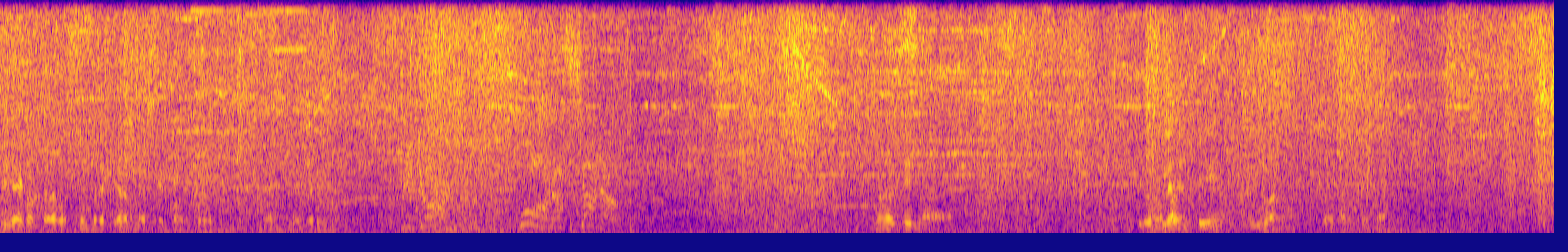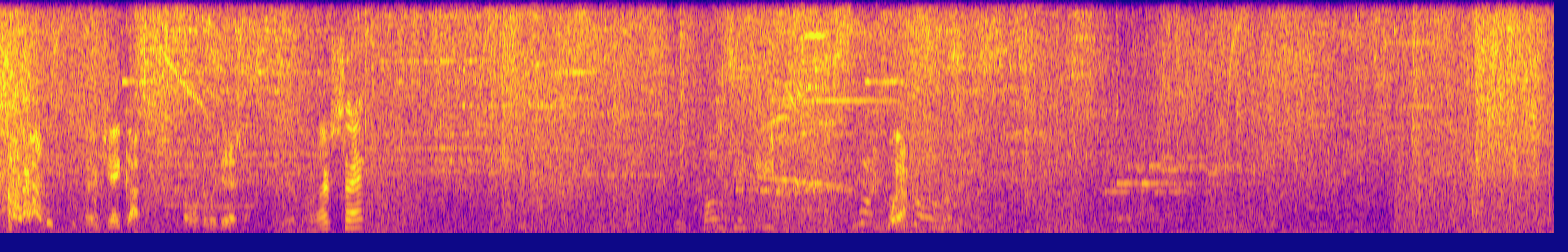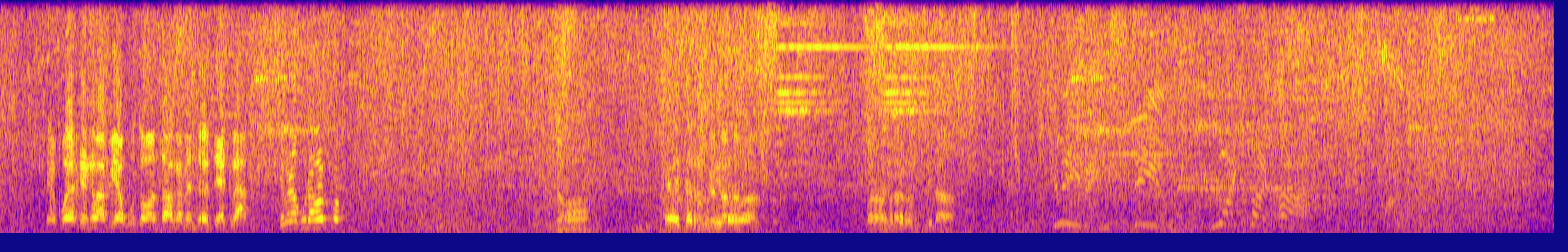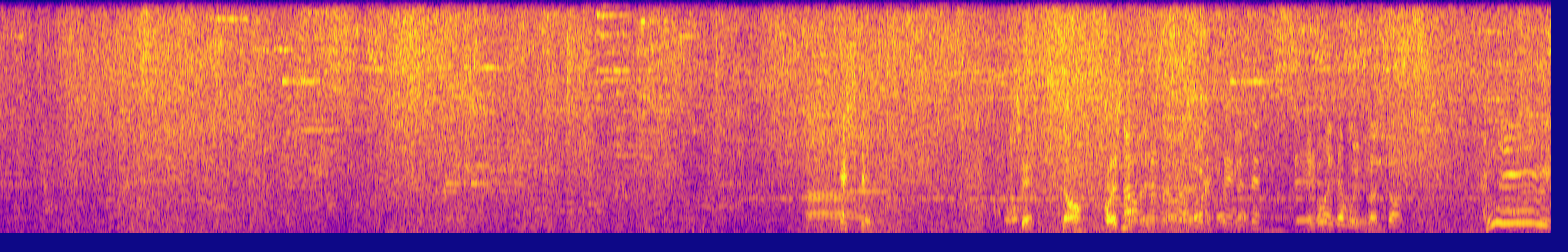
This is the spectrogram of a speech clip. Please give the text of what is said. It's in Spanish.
Sí, ya he cogido la costumbre de girarme ese con el meteorismo. be gone! Sword of Shadow! No decir nada, ¿eh? Tiro Clemency y bueno, lo vamos a dejar. El. Vamos a repetir eso. Moverse. Fuera. Te puedes creer que me ha pillado justo cuando estaba cambiando de tecla. ¿Tengo una cura orco? Eh, te resucito. Bueno, no te resucito. Ah, Este. Sí, no, o este. Es como dice muy pronto. Soul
